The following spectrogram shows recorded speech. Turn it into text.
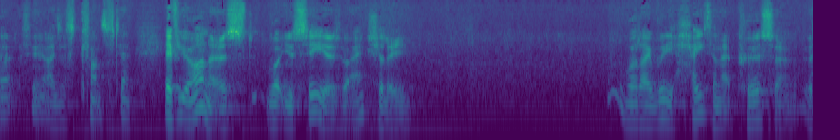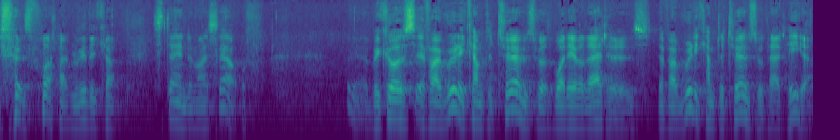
that? I just can't stand. If you're honest, what you see is, well, actually, what I really hate in that person is what I really can't stand in myself. Because if I really come to terms with whatever that is, if I really come to terms with that here,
